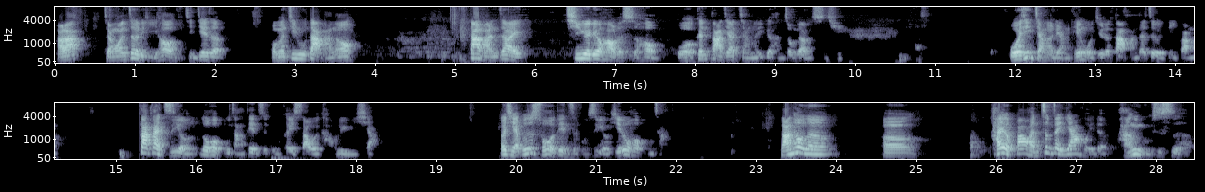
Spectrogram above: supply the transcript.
好啦，讲完这里以后，紧接着我们进入大盘哦。大盘在七月六号的时候，我跟大家讲了一个很重要的事情。我已经讲了两天，我觉得大盘在这个地方，大概只有落后补涨电子股可以稍微考虑一下，而且还不是所有电子股，是有些落后补涨。然后呢，呃，还有包含正在压回的航运股是适合。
